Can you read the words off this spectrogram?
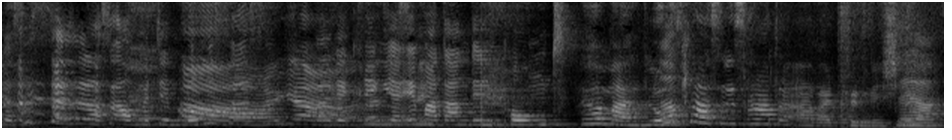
Das ist ja das auch mit dem Loslassen, Oh, ja, weil wir kriegen das ja immer dann den Punkt. Hör mal, loslassen ist harte Arbeit, finde ich. Ne? Ja,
